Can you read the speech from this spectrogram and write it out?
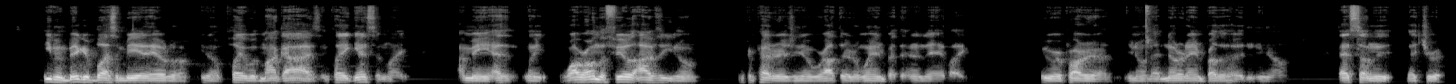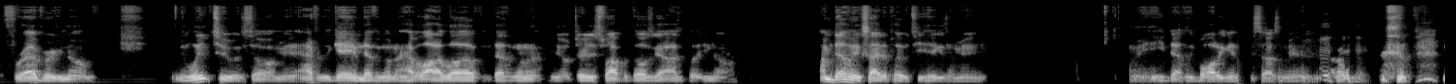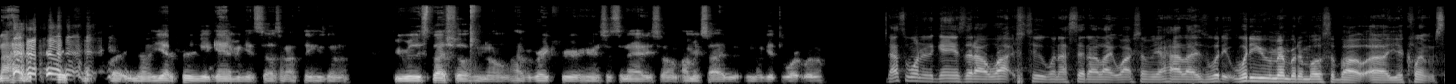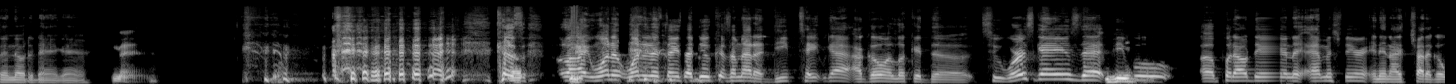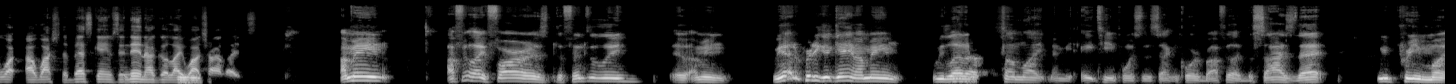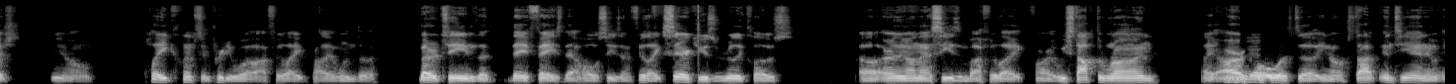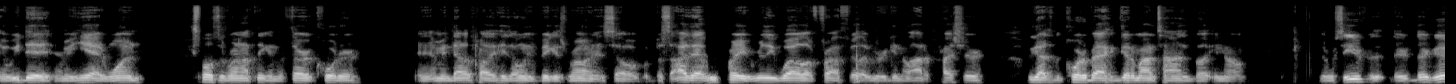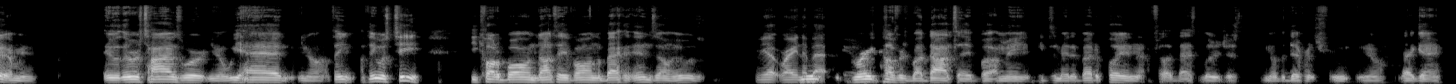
even bigger blessing being able to you know play with my guys and play against them. Like, I mean, as like while we're on the field, obviously, you know, competitors, you know, we're out there to win, but at the end of the day, like we were part of you know that Notre Dame brotherhood, and you know that's something that you're forever, you know, linked to. And so, I mean, after the game, definitely going to have a lot of love. Definitely going to, you know, jersey swap with those guys. But you know, I'm definitely excited to play with Tee Higgins. I mean, I mean, he definitely balled against us. I mean, I not having, but you know, he had a pretty good game against us, and I think he's going to be really special. You know, have a great career here in Cincinnati. So I'm excited, to, you know, get to work with him. That's one of the games that I watched too. When I said I like watch some of your highlights, what do, what do you remember the most about uh, your Clemson Notre Dame game? Man, because like one of one of the things I do because I'm not a deep tape guy, I go and look at the two worst games that people uh, put out there in the atmosphere, and then I try to go. Wa- I watch the best games, and then I go like mm-hmm. watch highlights. I mean, I feel like far as defensively, I mean, we had a pretty good game. I mean, we let mm-hmm. up some like maybe 18 points in the second quarter, but I feel like besides that, we pretty much, you know, played Clemson pretty well. I feel like probably one of the better teams that they faced that whole season. I feel like Syracuse was really close uh, early on that season, but I feel like right, we stopped the run. Like our mm-hmm. goal was to, you know, stop Etienne, and, and, we did. I mean, he had one explosive run, I think, in the third quarter, and I mean that was probably his only biggest run. And so, besides that, we played really well up front. I feel like we were getting a lot of pressure we got to the quarterback a good amount of times, but you know, the receiver they're they're good. I mean, it, there were times where you know we had you know I think I think it was Tee He caught a ball on Donte Vaughn in the back of the end zone. It was yeah, right in the back. Great coverage by Donte, but I mean, he just made a better play, and I feel like that's literally just you know the difference from you know that game.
